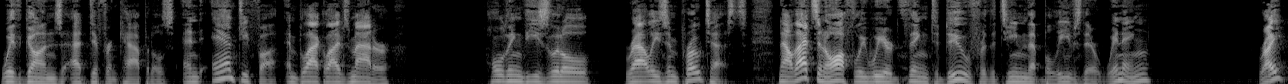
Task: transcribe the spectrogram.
with guns at different capitals and Antifa and Black Lives Matter holding these little rallies and protests. Now, that's an awfully weird thing to do for the team that believes they're winning, right?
